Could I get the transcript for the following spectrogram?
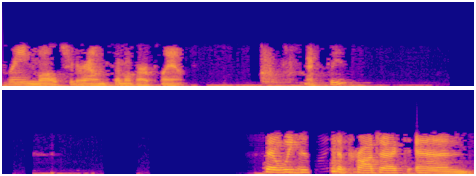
green mulch around some of our plants. Next, please. So we designed the project and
